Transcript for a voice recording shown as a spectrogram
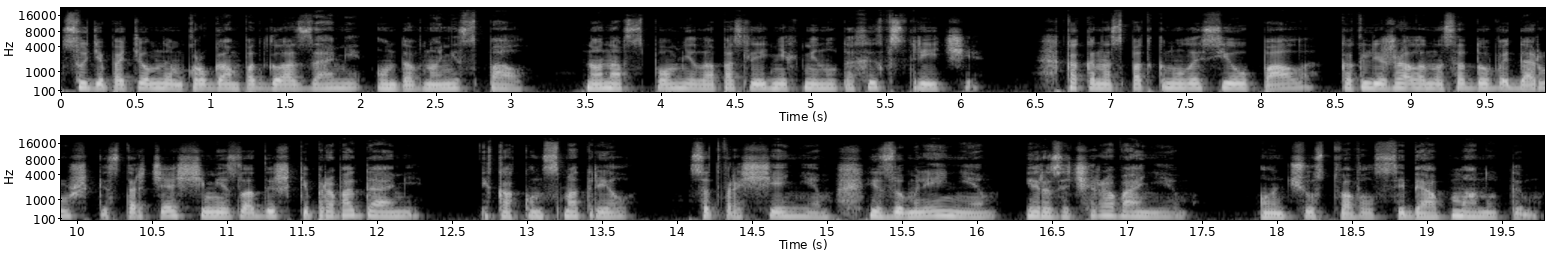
Судя по темным кругам под глазами, он давно не спал. Но она вспомнила о последних минутах их встречи. Как она споткнулась и упала, как лежала на садовой дорожке с торчащими из лодыжки проводами, и как он смотрел. С отвращением, изумлением и разочарованием. Он чувствовал себя обманутым.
